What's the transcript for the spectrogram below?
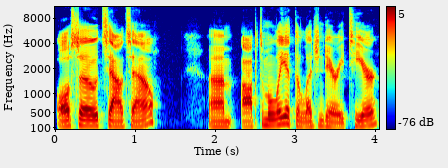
also Cao Cao. Um, optimally at the legendary tier.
